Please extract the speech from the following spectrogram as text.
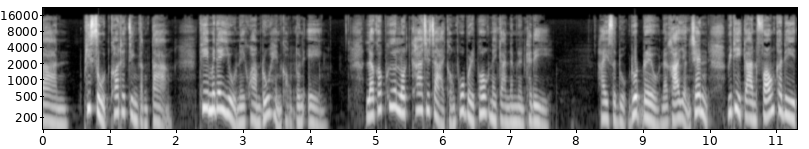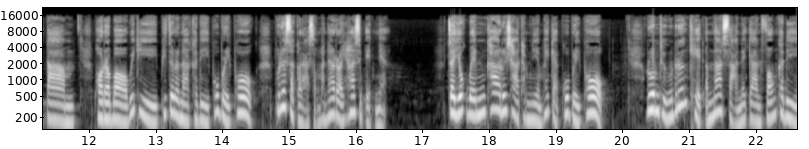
การ พิสูจน์ข้อเท็จจริงต่างๆ ที่ไม่ได้อยู่ในความรู้เห็นของตนเอง แล้วก็เพื่อลดค่าใช้จ่ายของผู้บริโภคในการดำเนินคดี ให้สะดวกรวดเร็วนะคะ อย่างเช่น วิธีการฟ้องคดีตาม พรบวิธีพิจารณาคดีผู้บริโภค พุทธศักราช2551 เนี่ย จะยกเว้นค่าริชาธรรมเนียมให้แก่ผู้บริโภค รวมถึงเรื่องเขตอำนาจศาลในการฟ้องคดี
